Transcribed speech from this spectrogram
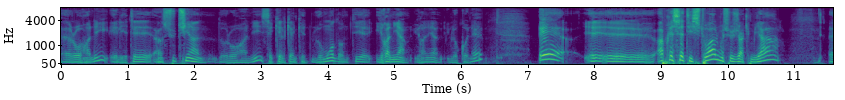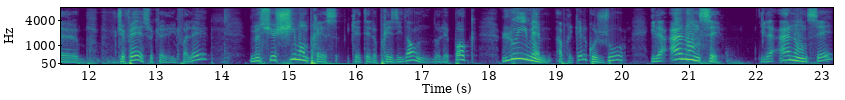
Rouhani. Il était un soutien de Rouhani. C'est quelqu'un qui est le monde entier iranien, iranien, il le connaît. Et et, après cette histoire, M. Jacques Miard, euh, j'ai fait ce qu'il fallait. M. Shimon Press, qui était le président de l'époque, lui-même, après quelques jours, il a annoncé, il a annoncé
